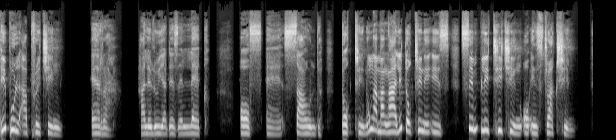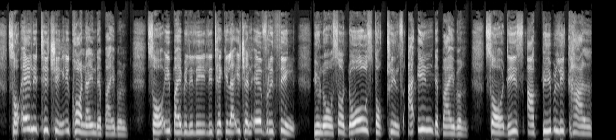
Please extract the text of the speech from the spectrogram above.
people are preaching error. Hallelujah. There's a lack of uh, sound doctrine. Ungamangali, doctrine is simply teaching or instruction. So any teaching ikona in the Bible. So i-Bible litekila each and everything, you know. So those doctrines are in the Bible. So these are biblical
